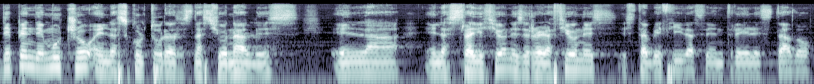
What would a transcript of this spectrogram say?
depende mucho en las culturas nacionales, en, las tradiciones de relaciones establecidas entre el Estado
